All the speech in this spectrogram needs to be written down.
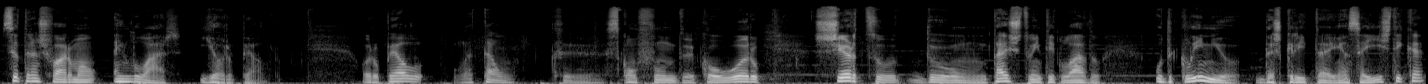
se transformam em luar e oropel. Oropel, latão que se confunde com o ouro, certo de um texto intitulado O Declínio da Escrita Ensaística,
